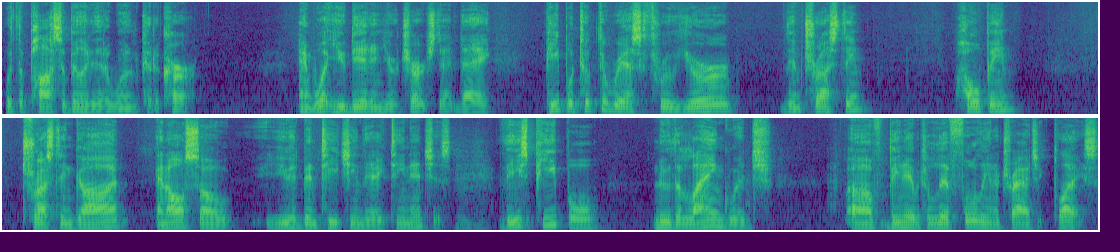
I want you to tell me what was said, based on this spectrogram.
with the possibility that a wound could occur. And what you did in your church that day, people took the risk through your them trusting, hoping, trusting God, and also you had been teaching the 18 inches. Mm-hmm. These people knew the language of being able to live fully in a tragic place.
